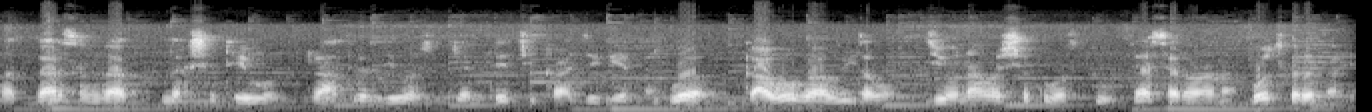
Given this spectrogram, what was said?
मतदारसंघात लक्ष ठेवून रात्रंदिवस जनतेची काळजी घेत आहेत व गावोगावी जाऊन जीवनावश्यक वस्तू त्या सर्वांना पोच करत आहेत.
